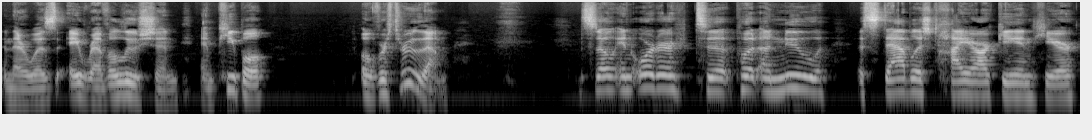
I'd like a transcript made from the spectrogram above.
and there was a revolution, and people overthrew them. So, in order to put a new established hierarchy in here,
